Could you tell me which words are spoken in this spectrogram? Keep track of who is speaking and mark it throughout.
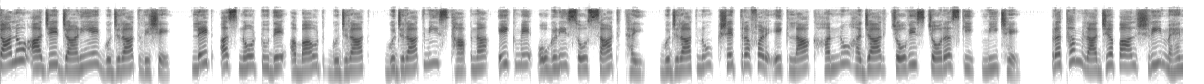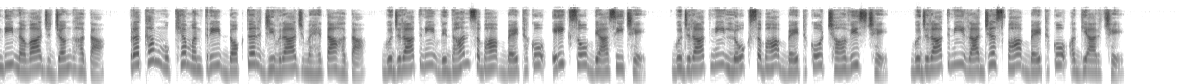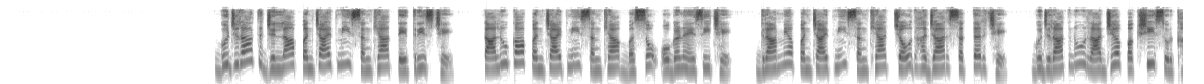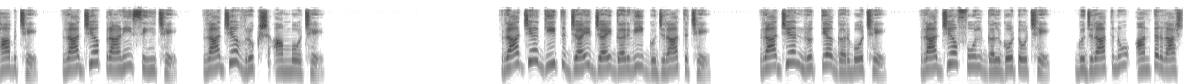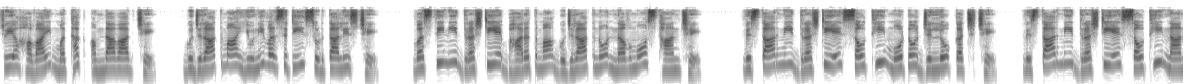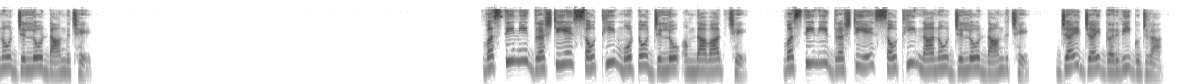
Speaker 1: ચાલો આજે જાણીએ ગુજરાત વિશે. Let us know today about Gujarat. ગુજરાતની સ્થાપના એક મે ઓગણીસો સાઠ થઈ. ગુજરાતનું ક્ષેત્રફળ એક લાખ હન્નું હજાર ચોવીસ ચોરસ કિમી છે. પ્રથમ રાજ્યપાલ શ્રી મહેંદી નવાજ જંગ હતા. પ્રથમ મુખ્યમંત્રી ડોક્ટર જીવરાજ મહેતા હતા. ગુજરાતની વિધાનસભા બેઠકો એકસો બ્યાસી છે. ગુજરાતની લોકસભા બેઠકો છવ્વીસ છે. ગુજરાતની રાજ્યસભા બેઠકો અગિયાર છે. ગુજરાત જિલ્લા પંચાયતની સંખ્યા તેત્રીસ છે. તાલુકા પંચાયતની સંખ્યા બસો ઓગણએંસી છે. ગ્રામ્ય પંચાયતની સંખ્યા ચૌદ હજાર સત્તર છે. ગુજરાતનું રાજ્ય પક્ષી સુરખાબ છે. રાજ્ય પ્રાણી સિંહ છે. રાજ્ય વૃક્ષ આંબો છે. રાજ્ય ગીત જય જય ગરવી ગુજરાત છે. રાજ્ય નૃત્ય ગરબો છે. રાજ્ય ફૂલ ગલગોટો છે. ગુજરાતનું આંતરરાષ્ટ્રીય હવાઈ મથક અમદાવાદ છે. ગુજરાતમાં યુનિવર્સિટી સુડતાલીસ છે. વસ્તીની દ્રષ્ટિએ ભારતમાં ગુજરાતનો નવમો સ્થાન છે. વિસ્તારની દ્રષ્ટિએ સૌથી મોટો જિલ્લો કચ્છ છે. વિસ્તારની દ્રષ્ટિએ સૌથી નાનો જિલ્લો ડાંગ છે. વસ્તીની દ્રષ્ટિએ સૌથી મોટો જિલ્લો અમદાવાદ છે. વસ્તીની દ્રષ્ટિએ સૌથી નાનો જિલ્લો ડાંગ છે. જય જય ગરવી ગુજરાત.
